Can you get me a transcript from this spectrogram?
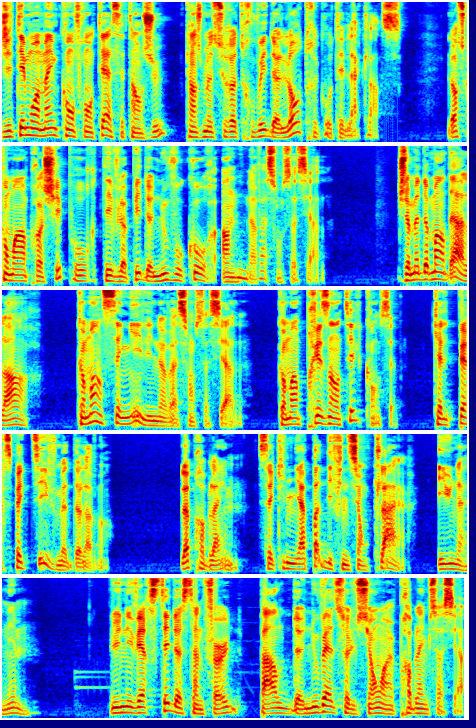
J'étais moi-même confronté à cet enjeu quand je me suis retrouvé de l'autre côté de la classe, lorsqu'on m'a approché pour développer de nouveaux cours en innovation sociale. Je me demandais alors Comment enseigner l'innovation sociale? Comment présenter le concept? Quelle perspective mettre de l'avant? Le problème, c'est qu'il n'y a pas de définition claire et unanime. L'Université de Stanford parle de nouvelles solutions à un problème social.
